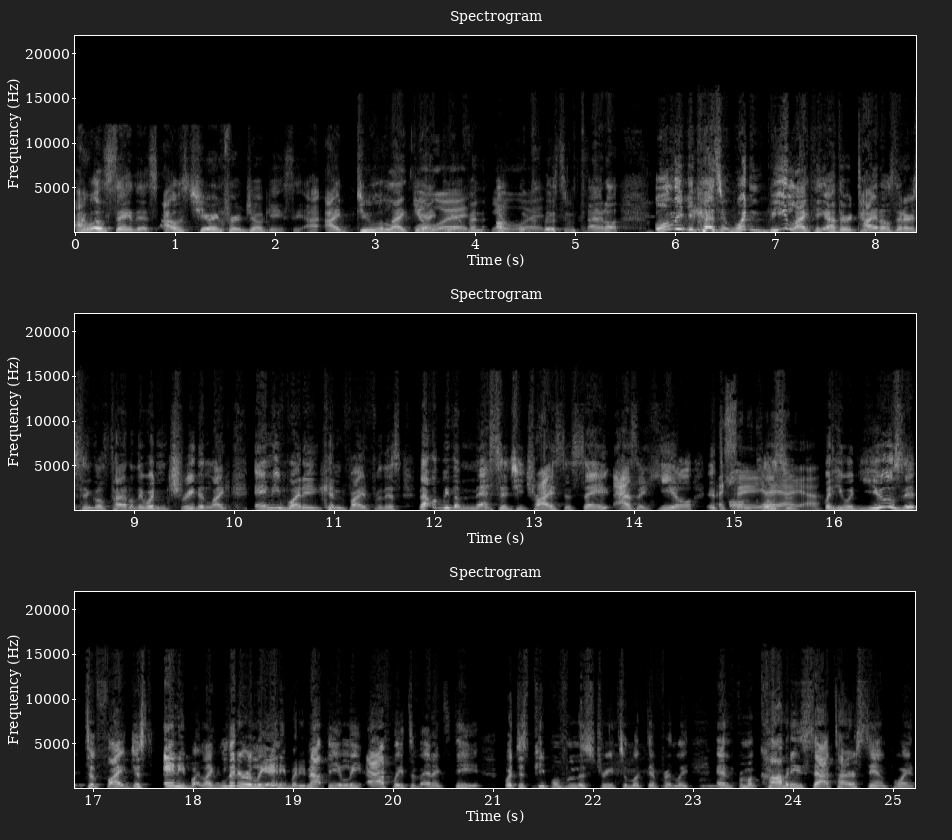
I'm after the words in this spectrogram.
I will say this: I was cheering for Joe Gacy. I, I do like the You idea of an You all-inclusive title, only because it wouldn't be like the other titles that are singles title. They wouldn't treat it like anybody can fight for this. That would be the message he tries to say as a heel. It's all see. Yeah, inclusive, yeah, yeah. but he would use it to fight just anybody, like literally anybody, not the elite athletes of NXT, but just people from the streets who look differently. And from a comedy satire standpoint,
